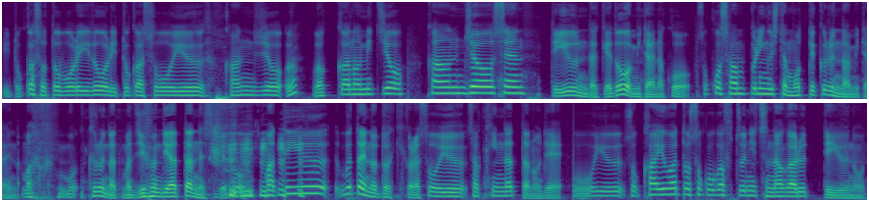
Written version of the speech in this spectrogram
りとか外堀通りとかそういう感情ん？輪っかの道を環状線って言うんだけどみたいなこうそこをサンプリングして持ってくるんだみたいな。まあ 来るんだって、まあ、自分でやったんですけど まあっていう舞台の時からそういう作品だったのでこういうそう会話とそこが普通につながるっていうのっ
